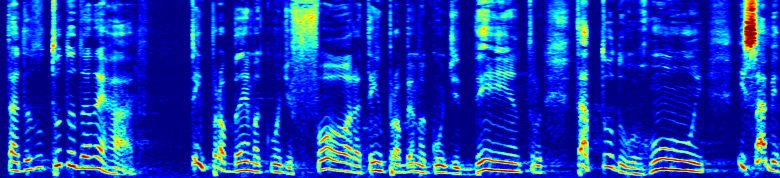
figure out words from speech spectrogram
Está tudo dando errado. Tem problema com o de fora, tem problema com o de dentro, está tudo ruim. E sabe,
